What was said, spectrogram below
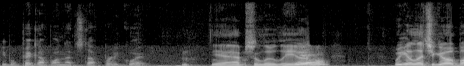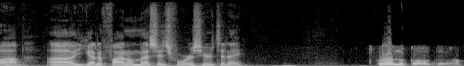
People pick up on that stuff pretty quick. Yeah, absolutely. Yeah. Uh, we gotta let you go, Bob. Uh, you got a final message for us here today? Run the ball, Dale.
